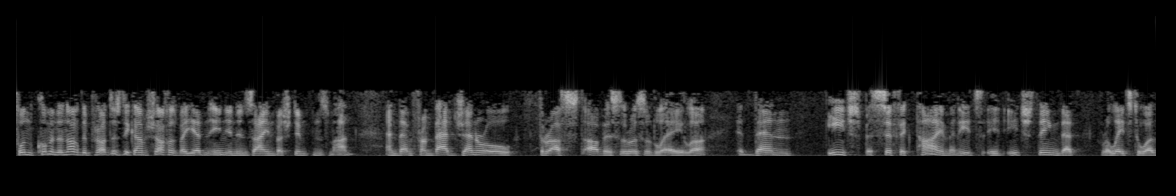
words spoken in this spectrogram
Fund kommen dann noch die Protest, die kam Schachas bei jedem Indien in sein bestimmten Zman. And then from that general thrust of the Sarus Leila, it then each specific time and each each thing that relates to a,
